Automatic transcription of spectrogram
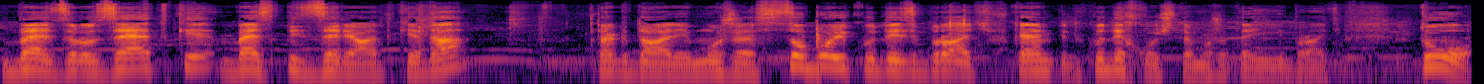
без розетки, без підзарядки, да? так далі, може з собою кудись брати в кемпінг, куди хочете, можете її брати. То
